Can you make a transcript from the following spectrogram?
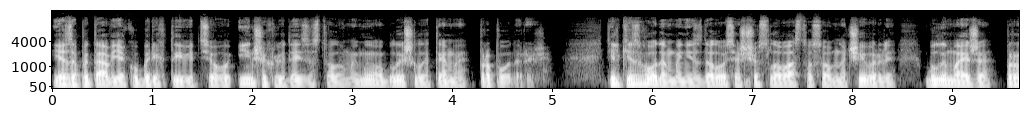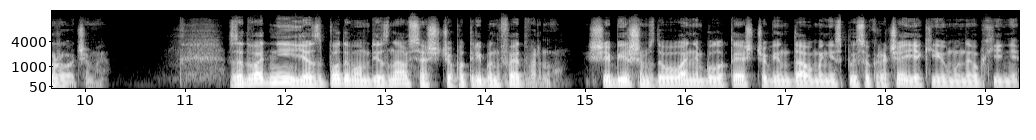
Я запитав, як уберегти від цього інших людей за столом, і ми облишили теми про подорожі. Тільки згодом мені здалося, що слова стосовно Чиверлі були майже пророчими. За два дні я з подивом дізнався, що потрібен Федверну. Ще більшим здивуванням було те, що він дав мені список речей, які йому необхідні,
